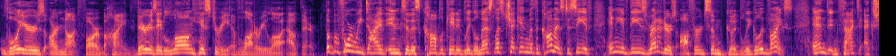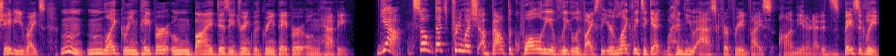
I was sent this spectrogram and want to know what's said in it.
lawyers are not far behind. There is a long history of lottery law out there. But before we dive into this complicated legal mess, let's check in with the comments to see if any of these Redditors offered some good legal advice. And in fact, X Shady writes, mm, mm, like green paper, ung buy dizzy drink with green paper, ung happy. Yeah, so that's pretty much about the quality of legal advice that you're likely to get when you ask for free advice on the internet. It's basically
